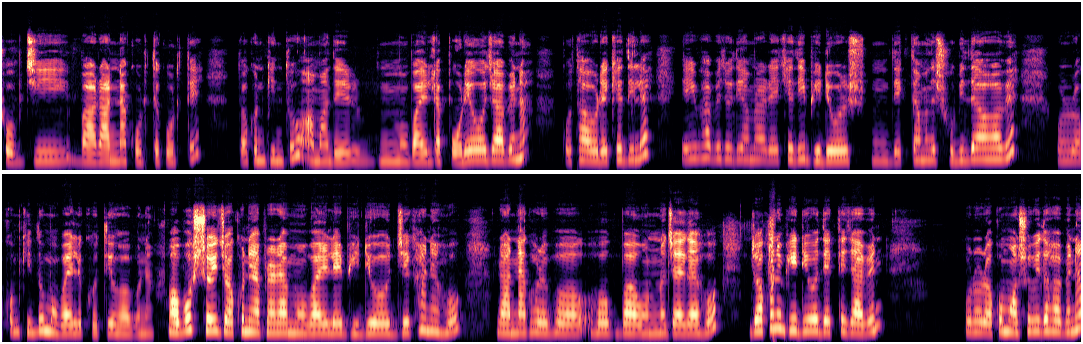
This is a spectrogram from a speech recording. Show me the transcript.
সবজি বা রান্না করতে করতে তখন কিন্তু আমাদের মোবাইলটা পড়েও যাবে না, কোথাও রেখে দিলে। এইভাবে যদি আমরা রেখে দিই, ভিডিও দেখতে আমাদের সুবিধা হবে, কোনো রকম কিন্তু মোবাইলে ক্ষতি হবে না। অবশ্যই যখনই আপনারা মোবাইলে ভিডিও যেখানে হোক, রান্নাঘরে হোক বা অন্য জায়গায় হোক, যখনই ভিডিও দেখতে যাবেন, কোনো রকম অসুবিধা হবে না।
